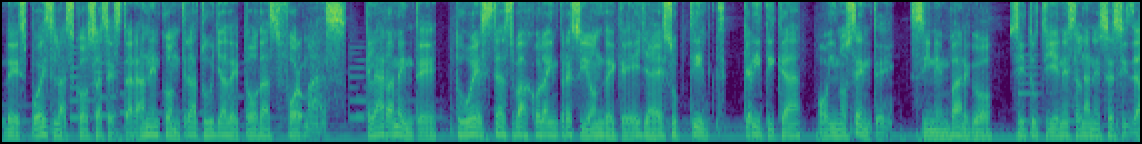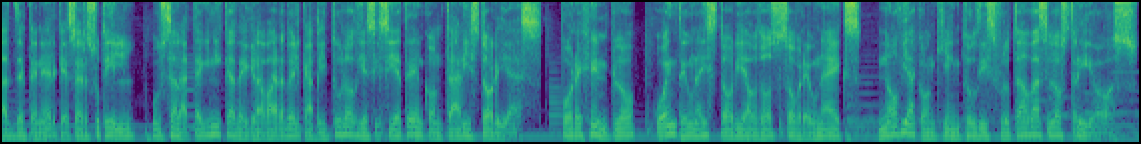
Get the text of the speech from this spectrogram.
después las cosas estarán en contra tuya de todas formas. Claramente, tú estás bajo la impresión de que ella es subtilt, crítica, o inocente. Sin embargo, si tú tienes la necesidad de tener que ser sutil, usa la técnica de grabar del capítulo 17 en contar historias. Por ejemplo, cuente una historia o dos sobre una ex novia con quien tú disfrutabas los tríos.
